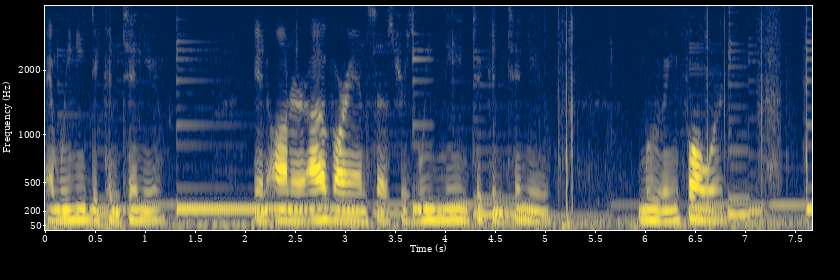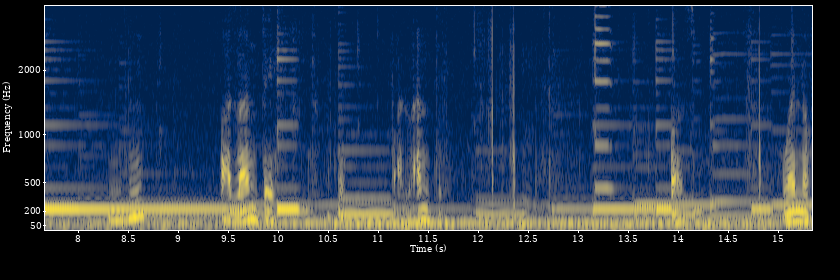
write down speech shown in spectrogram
and we need to continue in honor of our ancestors. We need to continue moving forward. Mm-hmm. Adelante. Adelante. Pues, bueno.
